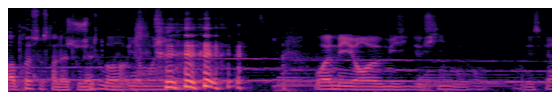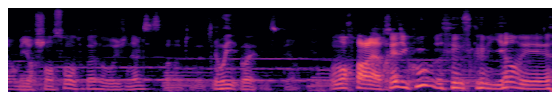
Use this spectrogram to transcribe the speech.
Après ce sera Je Natou sais Natou. pas, mais- il y a moyen. ouais, meilleure euh, musique de film, euh, bon, on espère. Meilleure chanson, en tout cas, originale, ce sera Natou Natou. Oui, ouais. On espère. On en reparle après, du coup, c'est comme hier, mais.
